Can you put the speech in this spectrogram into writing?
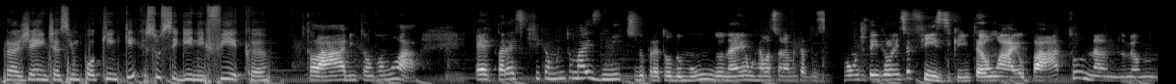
pra gente assim um pouquinho o que, que isso significa? Claro, então vamos lá. É, parece que fica muito mais nítido pra todo mundo, né? Um relacionamento abusivo onde tem violência física. Então, ah, eu bato na- no meu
